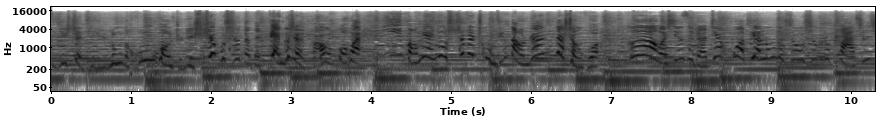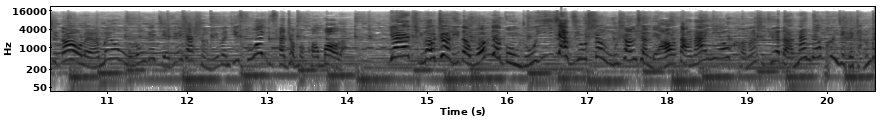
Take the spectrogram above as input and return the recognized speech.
自己身体里龙的洪荒之力，时不时的得变个身搞个破坏；方面又十分憧憬当人的生活。呵，我寻思着这货变龙的时候是不是发情期到了呀？没有母龙给解决一下生理问题，所以才这么狂暴的。然而听到这里的我们的公主一下子就上不上身了，当然也有可能是觉得难得碰见个长得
